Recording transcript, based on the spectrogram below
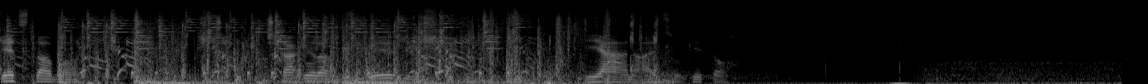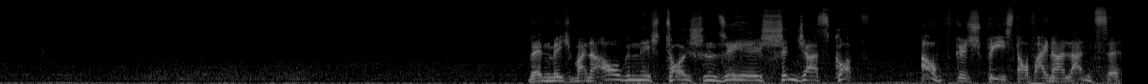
Jetzt aber. Sag mir das. Ja, na also, geht doch. Wenn mich meine Augen nicht täuschen, sehe ich Shinjas Kopf. Aufgespießt auf einer Lanze.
